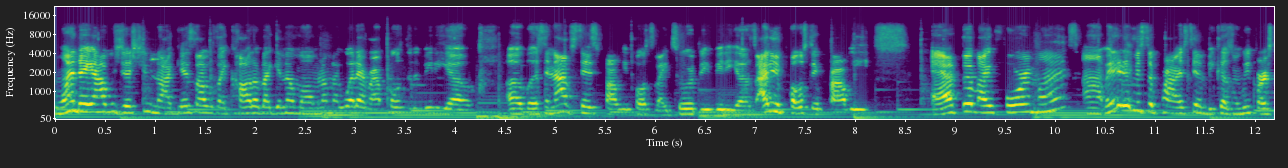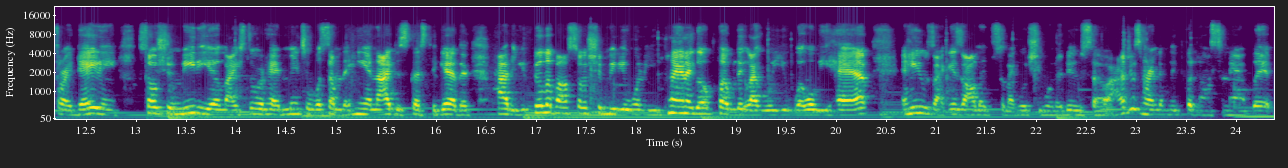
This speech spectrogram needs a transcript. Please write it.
one day I was just, you know, I guess I was like caught up like in a moment. I'm like, whatever. I posted a video of us, and I've since probably posted like two or three videos. I didn't post it probably after like four months. Um, it even surprise him because when we first started dating, social media, like Stuart had mentioned, was something that he and I discussed together. How do you feel about social media? When do you plan to go public? Like, what you what we have? And he was like, it's all up to like what you want to do. So I just randomly put it on Snap, but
